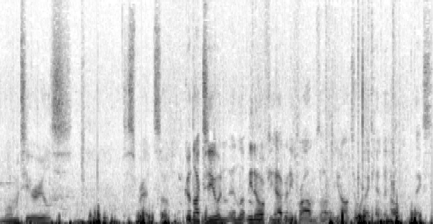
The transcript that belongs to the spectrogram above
more materials to spread. So good luck to you and, and let me know if you have any problems. I'll, you know, I'll do what I can to help. Thanks.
